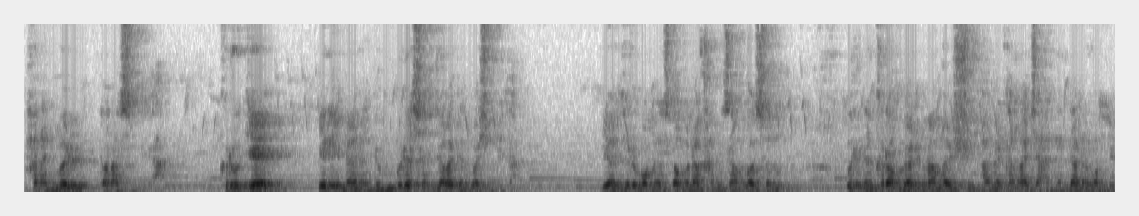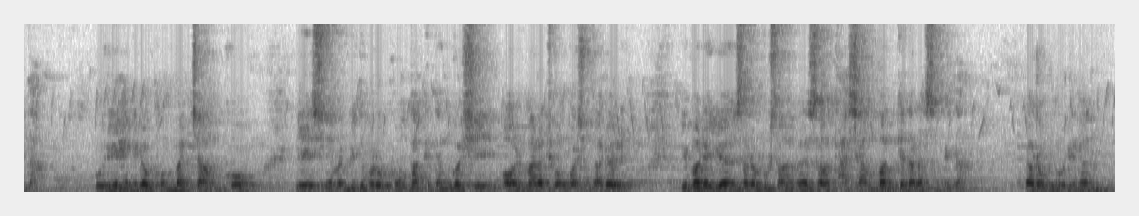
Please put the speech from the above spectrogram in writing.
하나님을 떠났습니다. 그러기에 예레미야는 눈물의 선자가 된 것입니다. 이 연설을 보면서 너무나 감사한 것은 우리는 그런 멸망을 심판을 당하지 않는다는 겁니다. 우리의 행위로 구원받지 않고 예수님을 믿음으로 구원받게 된 것이 얼마나 좋은 것인가를 이번에 이 연설을 묵상하면서 다시 한번 깨달았습니다. 여러분 우리는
